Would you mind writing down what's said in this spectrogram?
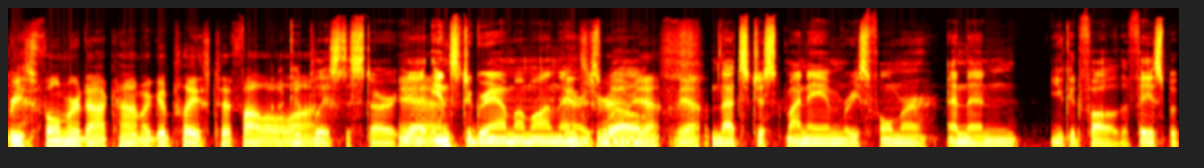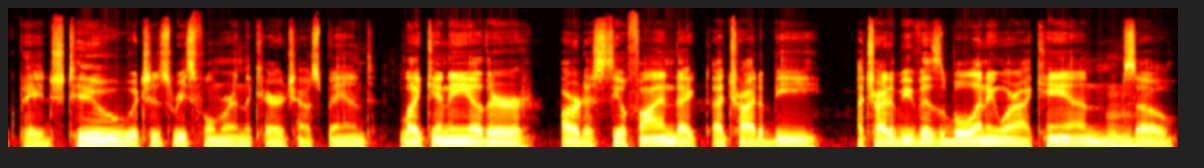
ReeseFulmer.com, a good place to follow a along. good place to start yeah. Yeah. instagram i'm on there as well yeah, yeah. that's just my name, Reese Fulmer. And then you could follow the Facebook page too, which is Reese Fulmer and the Carriage House Band. Like any other artists you'll find, I, I try to be I try to be visible anywhere I can. Mm-hmm. So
